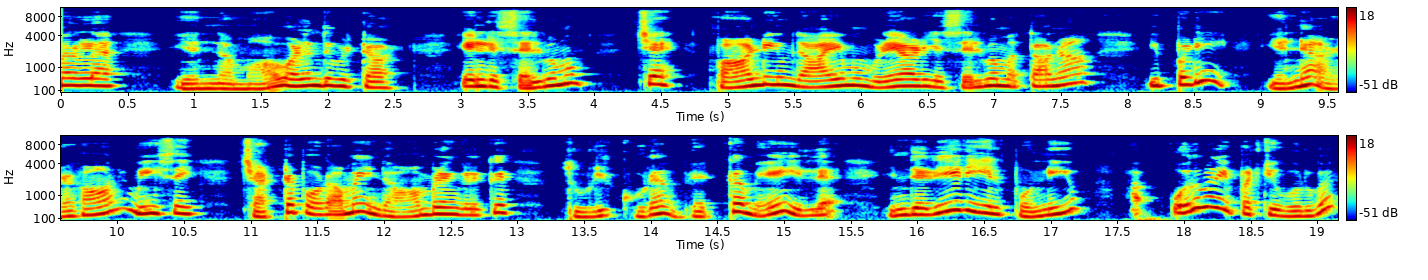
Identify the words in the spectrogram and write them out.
வரல. என்னம்மா வளர்ந்து விட்டாள்? என்று செல்வமும் ச்சே பாண்டியும் தாயமும் விளையாடிய செல்வமத்தானா இப்படி என்ன அழகான மீசை. சட்டை போடாமல் இந்த ஆம்பளைங்களுக்கு துளி கூட வெட்கமே இல்லை. இந்த ரீதியில் பொன்னியும் ஒருவரை பற்றி ஒருவர்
